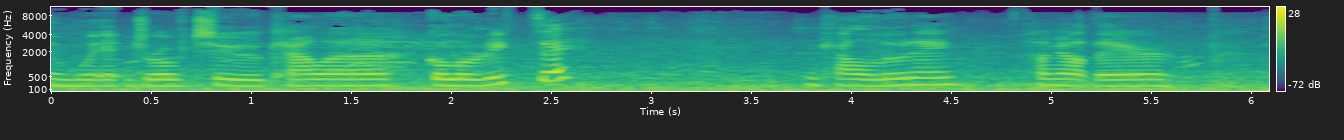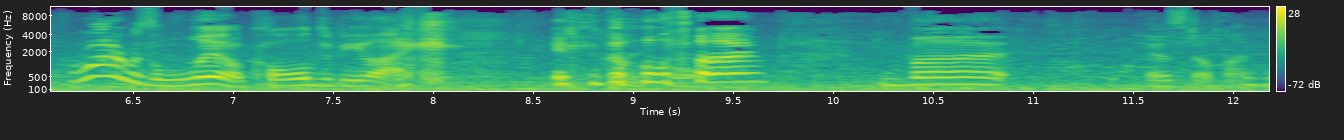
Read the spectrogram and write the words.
and went, drove to Cala Goloritzé in Cala Luna, hung out there. The water was a little cold to be like in it the whole cold. time, but it was still fun.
